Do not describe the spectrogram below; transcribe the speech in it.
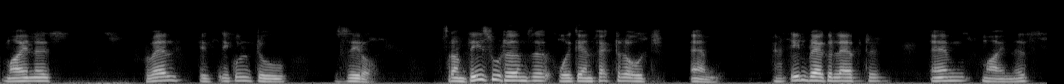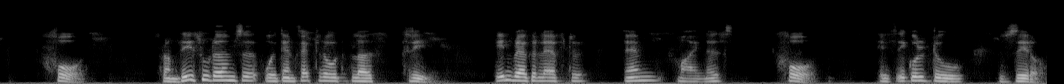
Minus 12 is equal to 0 from these two terms uh, we can factor out m. And in bracket left m minus 4 from these two terms uh, we can factor out plus 3 in bracket left m minus 4 is equal to 0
